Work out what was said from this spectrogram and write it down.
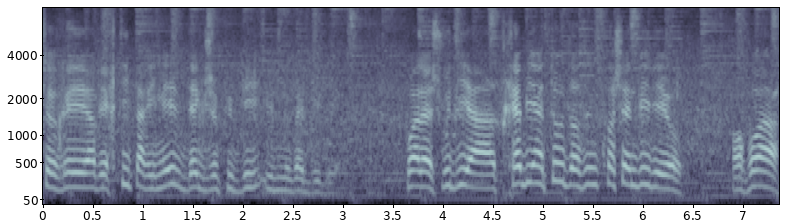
serez averti par email dès que je publie une nouvelle vidéo. Voilà, je vous dis à très bientôt dans une prochaine vidéo. Au revoir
